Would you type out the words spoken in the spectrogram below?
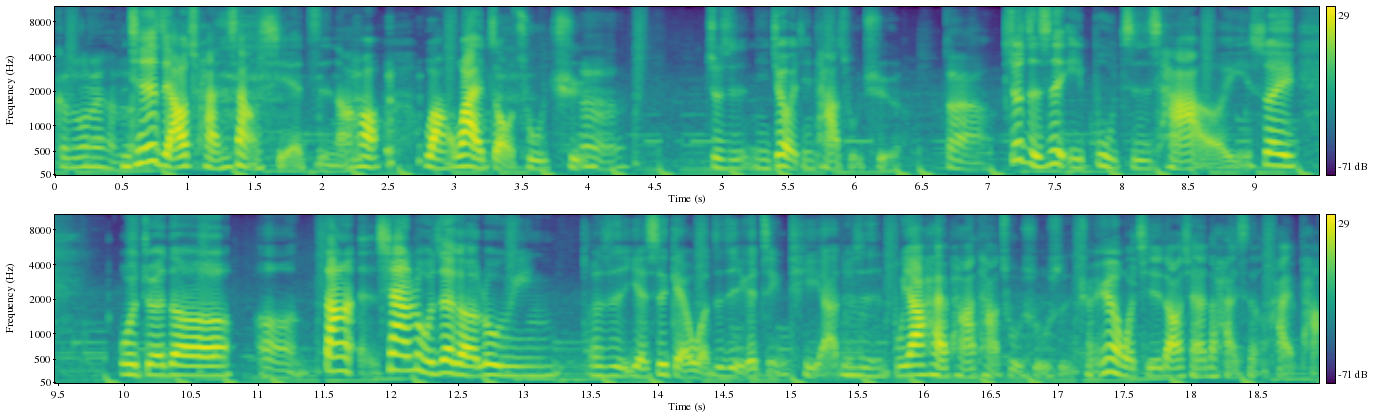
可是外面很冷。你其实只要穿上鞋子，然后往外走出去，就是你就已经踏出去了。对啊，就只是一步之差而已。所以。我觉得，嗯，当，现在录这个录音，就是也是给我自己一个警惕啊，就是不要害怕踏出舒适圈，因为我其实到现在都还是很害怕，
